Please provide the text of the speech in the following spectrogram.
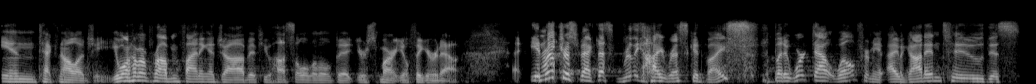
in technology. You won't have a problem finding a job if you hustle a little bit. You're smart, you'll figure it out. In retrospect, that's really high risk advice, but it worked out well for me. I got into this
